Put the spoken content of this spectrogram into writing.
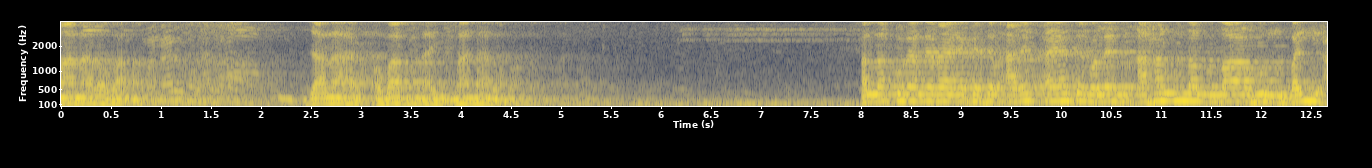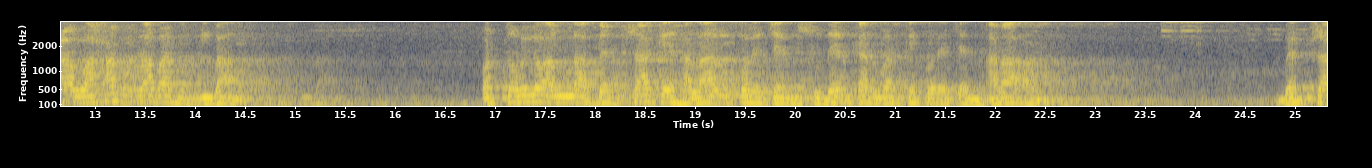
মানার অভাব? জানার অভাব নাই, মানার অভাব। আল্লাহ কোরআনের আয়াতে, আরেক আয়াতে বলেন, আহাল্লাল্লাহুল বাইআ ওয়া হাররামার রিবা। অর্থ হলো আল্লাহ ব্যবসাকে হালাল করেছেন, সুদের কারবারকে করেছেন, হারাম। ব্যবসা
